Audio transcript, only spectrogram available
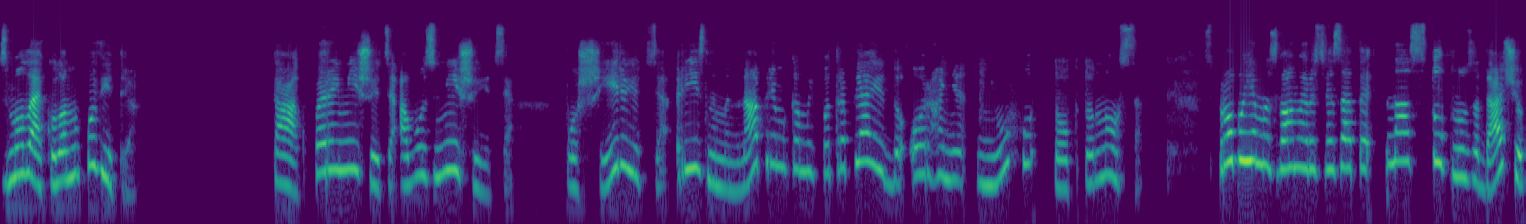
з молекулами повітря так, перемішуються або змішуються поширюються різними напрямками і потрапляють до органів нюху, тобто носа. Спробуємо з вами розв'язати наступну задачу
